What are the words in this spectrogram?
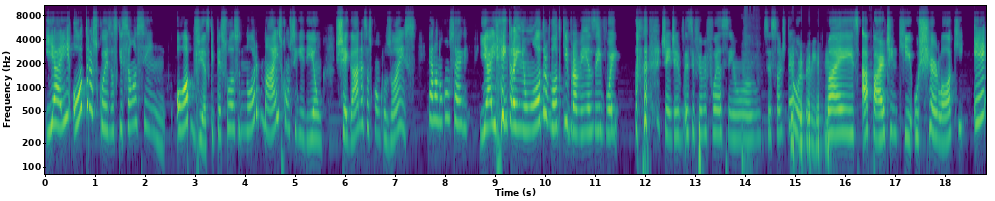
E aí, outras coisas que são assim, óbvias, que pessoas normais conseguiriam chegar nessas conclusões, ela não consegue. E aí entra em um outro ponto que para mim, assim, foi. Gente, esse filme foi assim, uma sessão de terror para mim. Mas a parte em que o Sherlock e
